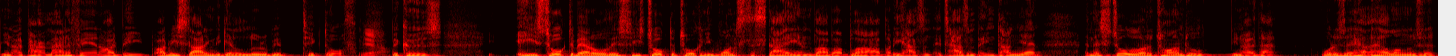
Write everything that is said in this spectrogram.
you know Parramatta fan, I'd be I'd be starting to get a little bit ticked off. Yeah. Because he's talked about all this. He's talked the talk and he wants to stay and blah blah blah, but he hasn't. It hasn't been done yet, and there's still a lot of time till you know that. What is it? How, how long is it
